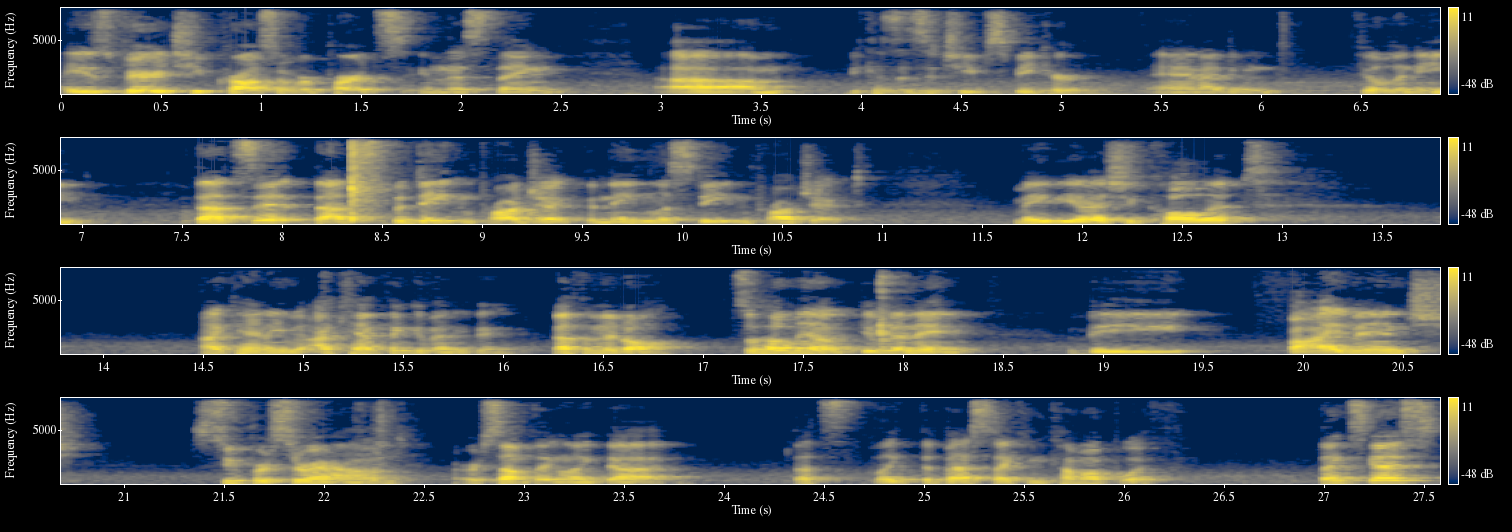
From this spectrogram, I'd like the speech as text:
I use very cheap crossover parts in this thing um, because it's a cheap speaker and I didn't feel the need. That's it. That's the Dayton project, the nameless Dayton project. Maybe I should call it I can't even I can't think of anything. Nothing at all. So help me out. Give it a name. The 5 inch super surround or something like that. That's like the best I can come up with. Thanks guys.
